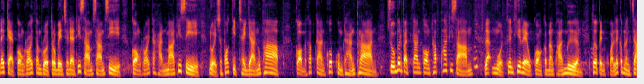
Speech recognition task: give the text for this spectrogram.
ได้แก่กองร้อยตำรวจตระเวนชายแดนที่ 334 กองร้อยทหารม้าที่ 4 หน่วยเฉพาะกิจชัยยานุภาพกองบังคับการควบคุมทหารพราน ศูนย์ปฏิบัติการกองทัพภาคที่ 3 และหมวดขึ้นที่เร็วกองกำลังผาเมือง เพื่อเป็นขวัญและกำลังใจ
